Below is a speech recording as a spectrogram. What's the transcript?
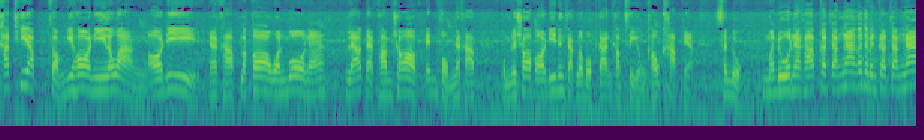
ถ้าเทียบ 2 ยี่ห้อนี้ระหว่าง Audi นะครับ แล้วก็ Volvo นะ แล้วแต่ความชอบเป็นผมนะครับ ผมจะชอบ Audi เนื่องจากระบบการขับสี่ของเขาขับเนี่ย สนุกมาดูนะครับ กระจังหน้าก็จะเป็นกระจังหน้า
